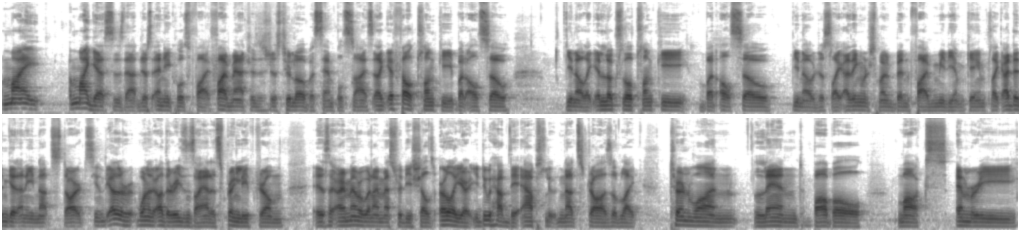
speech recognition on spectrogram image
my, my guess is that just n equals five. Five matches is just too low of a sample size. Like it felt clunky, but also, you know, like it looks a little clunky, but also, you know, just like I think it just might have been five medium games. Like I didn't get any nut starts. You know, the other one of the other reasons I had a Springleaf drum is I remember when I messed with these shells earlier, you do have the absolute nuts draws of like turn one land bobble mox emery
